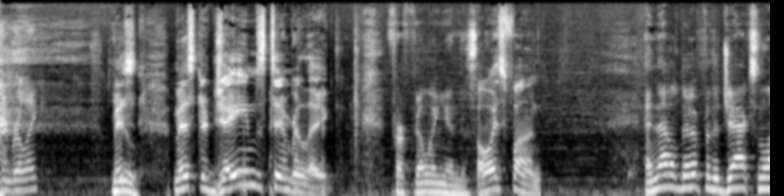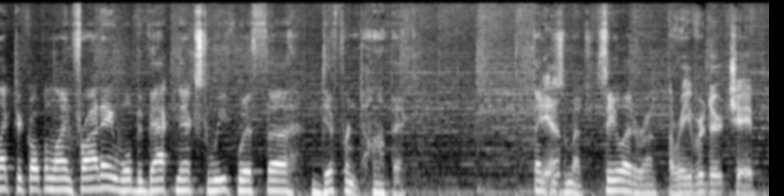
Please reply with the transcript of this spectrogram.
Timberlake. Miss, Mr. James Timberlake. for filling in this. Always fun. And that'll do it for the Jackson Electric Open Line Friday. We'll be back next week with a different topic. Thank Yeah. you so much. See you later, Ron. Arrivederci. Dirt the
